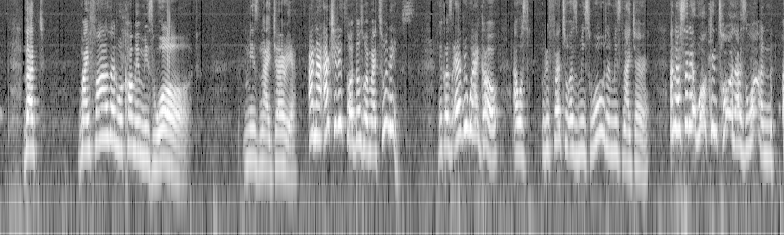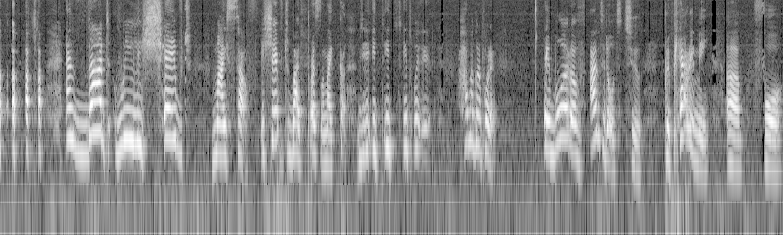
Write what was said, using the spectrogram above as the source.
that my father would call me Miss World, Miss Nigeria. And I actually thought those were my two names because everywhere I go, I was referred to as Miss World and Miss Nigeria. And I started walking tall as one. and that really shaped myself. It shaped my person. My it, it, it, it how am I going to put it? A board of antidotes to preparing me um, for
